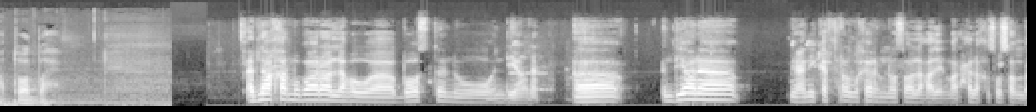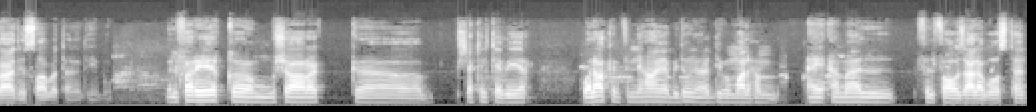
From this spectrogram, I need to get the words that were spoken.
حتوضح. عندنا آخر مباراة اللي هو بوسطن وإنديانا. آه إنديانا يعني كثر الله خيرهم إنه وصلوا لهذه المرحلة خصوصا بعد إصابة اديبو الفريق مشارك آه بشكل كبير ولكن في النهاية بدون اديبو ما لهم أي أمل في الفوز على بوسطن.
